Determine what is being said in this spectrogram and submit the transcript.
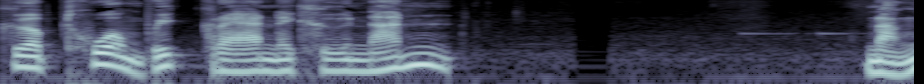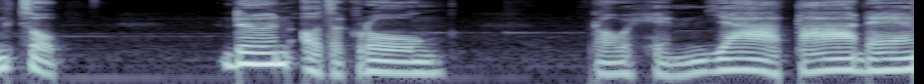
เกือบท่วมวิกแกรนในคืนนั้น หนังจบ เดินออกจากโรง เราเห็นย่าตาแดง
